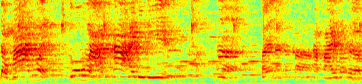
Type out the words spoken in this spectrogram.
เจ้ามาด้วย ดูหลานข้าให้ดีๆเออ ไปนะตาตาอะไปก็เถอะ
